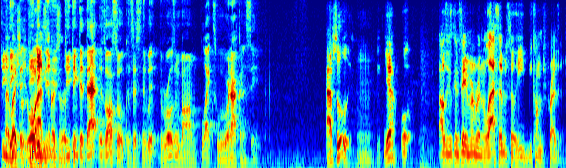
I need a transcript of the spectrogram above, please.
Do you, think that, do, you think, I'm do you- impressed with do you it. think that that is also consistent with the Rosenbaum Lex, who we're not going to see? Absolutely, mm-hmm. yeah, Well, I was just gonna say. Remember, in the last episode, he becomes president.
